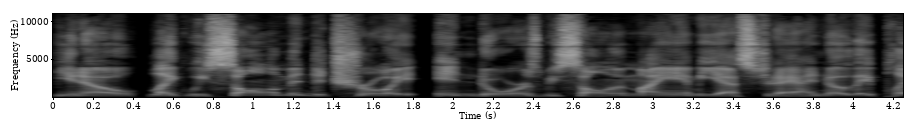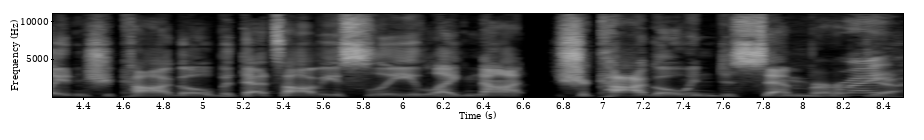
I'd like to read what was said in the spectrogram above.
You know, like we saw them in Detroit indoors. We saw them at Miami yesterday. I know they played in Chicago, but that's obviously like not Chicago in December. Right. Yeah.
